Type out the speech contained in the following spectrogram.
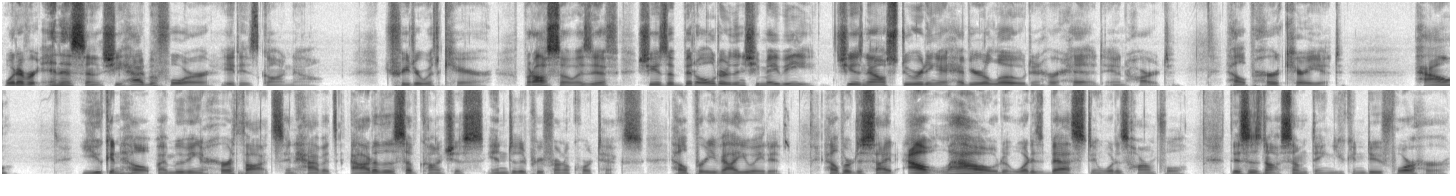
whatever innocence she had before, it is gone now. Treat her with care, but also as if she is a bit older than she may be. She is now stewarding a heavier load in her head and heart. Help her carry it. How? You can help by moving her thoughts and habits out of the subconscious into the prefrontal cortex. Help her evaluate it. Help her decide out loud what is best and what is harmful. This is not something you can do for her,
